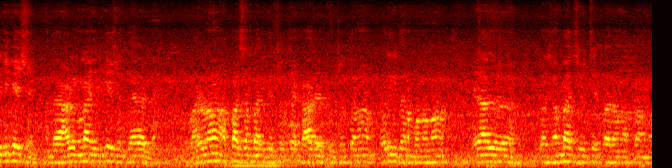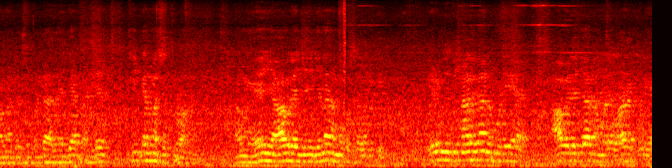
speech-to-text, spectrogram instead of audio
education அந்த ஆளுங்களாம் எஜுகேஷன் தேவையில்லை. வரணும் அப்பா சம்பாதிக்கிற சொத்தை கார் எடுத்து சுத்தணும் பொறுக்கித்தனம் பண்ணணும். ஏதாவது சம்பாதிச்சு வச்சிருப்பாரு அவங்க அப்பா அம்மாலாம் ட்ரெஸ் பண்ணிட்டு அதை என்ஜாய் பண்ணிட்டு சீக்கிரமாக செத்துருவாங்க. அவங்க ஏஜ் ஆவரேஜ் ஏஜ்னா நம்ம ஒரு செவன்ட்டி எழுபதுக்கு மேலே தான் நம்முடைய ஆவரேஜாக நம்மளை வாழக்கூடிய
